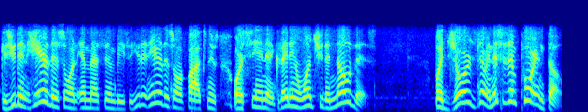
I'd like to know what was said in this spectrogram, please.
because you didn't hear this on msnbc you didn't hear this on fox news or cnn because they didn't want you to know this but george zimmerman this is important though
